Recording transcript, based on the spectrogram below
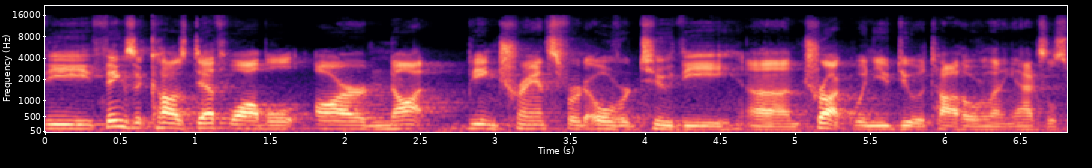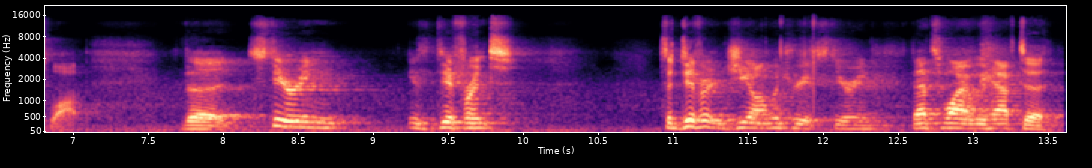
the things that cause death wobble are not being transferred over to the um, truck when you do a Tahoe overlanding axle swap. The steering is different. It's a different geometry of steering. That's why we have to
